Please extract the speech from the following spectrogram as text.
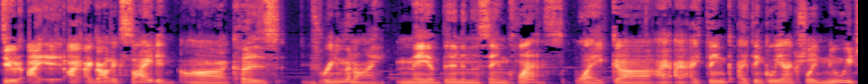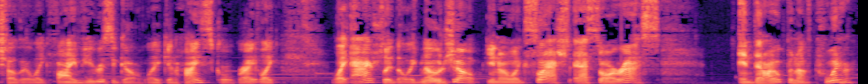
dude, I, I, I got excited because uh, Dream and I may have been in the same class. Like, uh, I, I think, I think we actually knew each other like five years ago, like in high school, right? Like, like actually though, like no joke, you know, like slash SRS. And then I open up Twitter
